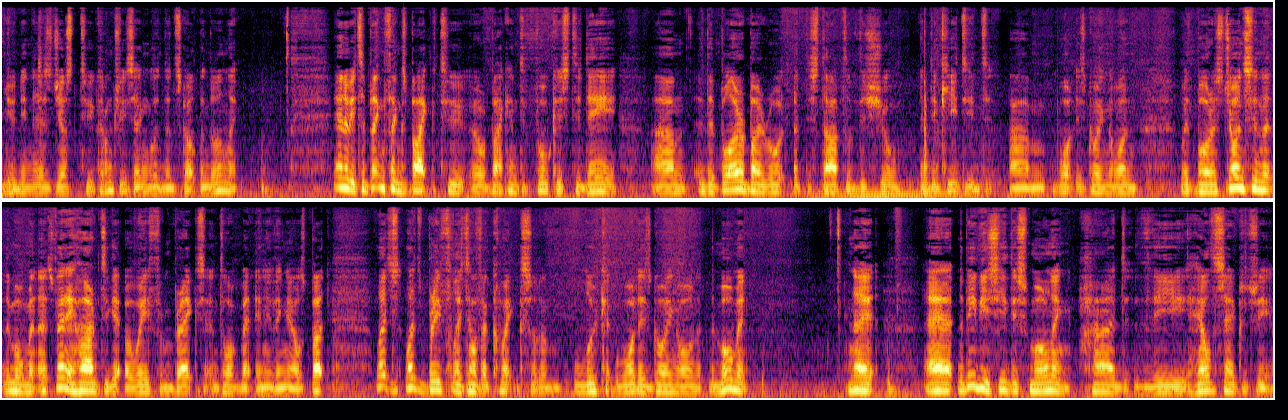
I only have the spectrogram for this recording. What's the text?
Union is just two countries, England and Scotland only. Anyway, to bring things back to or back into focus today, um, the blurb I wrote at the start of the show indicated um, what is going on with Boris Johnson at the moment. It's very hard to get away from Brexit and talk about anything else, but let's let's briefly have a quick sort of look at what is going on at the moment. Now, uh, the BBC this morning had the Health Secretary,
